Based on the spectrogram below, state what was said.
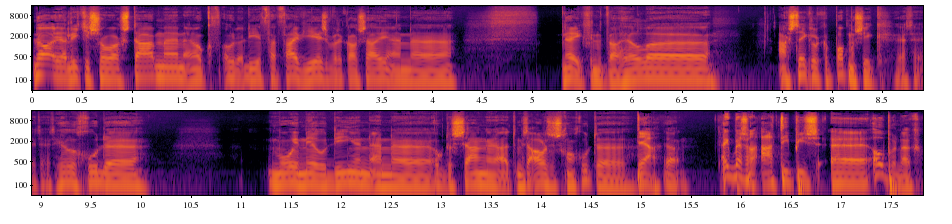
Nou ja, liedjes zoals Starman en ook, ook die Five Years, wat ik al zei. En nee, ik vind het wel heel aanstekelijke popmuziek. Het, het, het heel goede mooie melodieën en uh, ook de zang. Tenminste, alles is gewoon goed. Uh, ja. ja. Ik ben zo'n atypisch uh, opener.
